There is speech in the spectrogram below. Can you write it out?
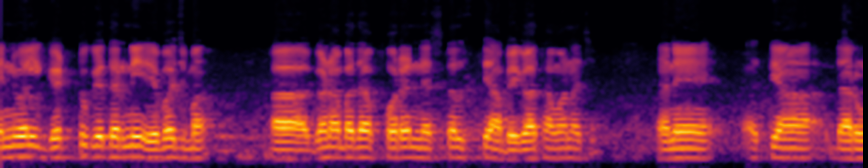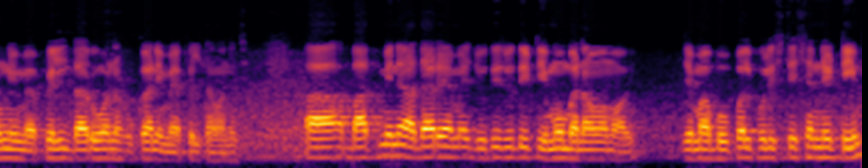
એન્યુઅલ ગેટ ટુગેધરની એવજમાં ઘણા બધા ફોરેન નેશનલ્સ ત્યાં ભેગા થવાના છે અને ત્યાં દારૂની મહેફિલ, દારૂ અને હુકાની મહેફિલ થવાની છે. આ બાતમીને આધારે અમે જુદી જુદી ટીમો બનાવવામાં આવી, જેમાં બોપલ પોલીસ સ્ટેશનની ટીમ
